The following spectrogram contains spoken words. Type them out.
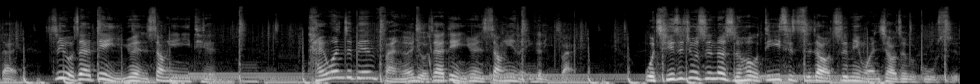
带，只有在电影院上映一天。台湾这边反而有在电影院上映了一个礼拜。我其实就是那时候第一次知道致命玩笑这个故事，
